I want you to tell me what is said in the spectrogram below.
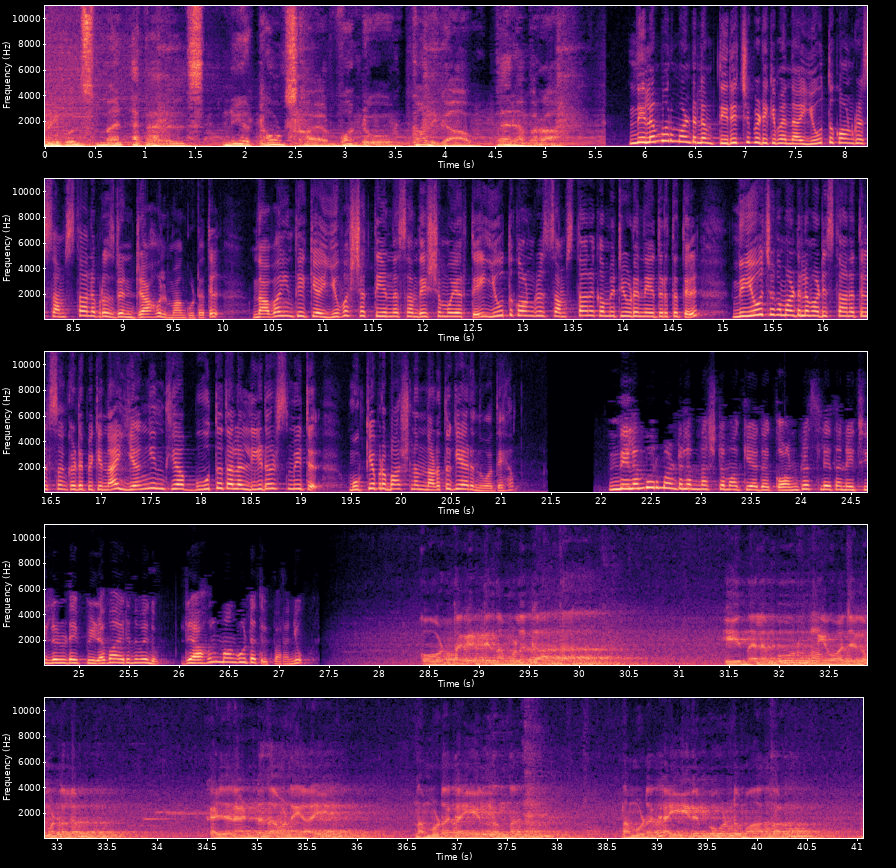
Arrivals men apparels near town square Wandoor Kalikavu Perambara. Nilambur മണ്ഡലം തിരിച്ചു പിടിക്കുമെന്ന youth Congress സംസ്ഥാന president Rahul Mamkootathil നവ ഇന്ത്യയ്ക്ക് യുവശക്തി എന്ന സന്ദേശം ഉയർത്തി യൂത്ത് കോൺഗ്രസ് സംസ്ഥാന കമ്മിറ്റിയുടെ നേതൃത്വത്തിൽ നിയോജക മണ്ഡലം അടിസ്ഥാനത്തിൽ സംഘടിപ്പിക്കുന്ന യങ് ഇന്ത്യ ബൂത്ത് തല ലീഡേഴ്സ് മീറ്റിൽ മുഖ്യപ്രഭാഷണം നടത്തുകയായിരുന്നു അദ്ദേഹം നിലമ്പൂർ മണ്ഡലം നഷ്ടമാക്കിയത് കോൺഗ്രസിലെ തന്നെ ചിലരുടെ പിഴവായിരുന്നുവെന്നും രാഹുൽ മാങ്കൂട്ടത്തിൽ പറഞ്ഞു കോട്ട കെട്ടി നമ്മൾ കാത്ത ഈ നിലമ്പൂർ നിയോജക മണ്ഡലം കഴിഞ്ഞ രണ്ട് തവണയായി നമ്മുടെ കയ്യിൽ നിന്ന് നമ്മുടെ കയ്യിരിപ്പ് കൊണ്ട് മാത്രം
